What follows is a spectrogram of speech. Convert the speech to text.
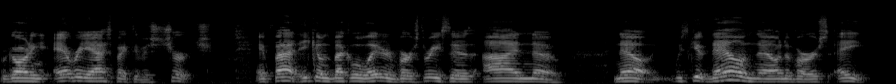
regarding every aspect of his church. In fact, he comes back a little later in verse 3 says, I know. Now, we skip down now to verse 8.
